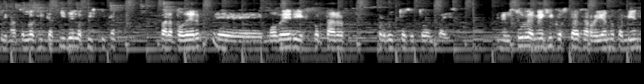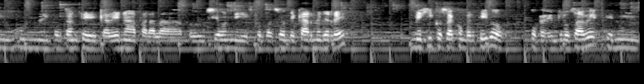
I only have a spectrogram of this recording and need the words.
climatológicas y de logística para poder mover y exportar productos de todo el país. En el sur de México está desarrollando también una importante cadena para la producción y exportación de carne de res. México se ha convertido, poca gente lo sabe, en un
